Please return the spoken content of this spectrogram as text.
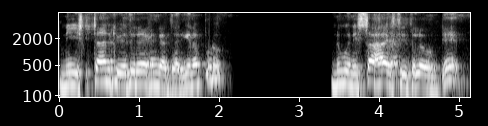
నీ ఇష్టానికి వ్యతిరేకంగా జరిగినప్పుడు నువ్వు నిస్సహాయ స్థితిలో ఉంటే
